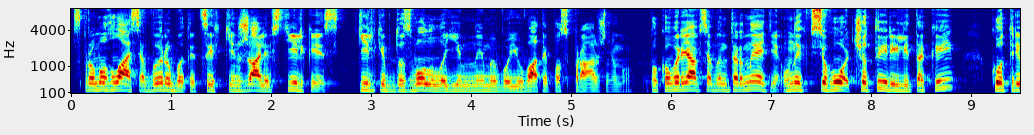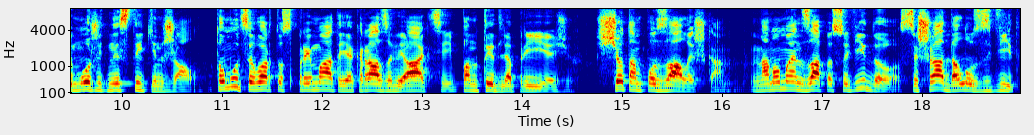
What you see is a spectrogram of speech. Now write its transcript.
спромоглася виробити цих кінжалів стільки, скільки б дозволило їм ними воювати по-справжньому. Поковирявся в інтернеті, у них всього 4 літаки, котрі можуть нести кінжал. Тому це варто сприймати як разові акції, панти для приїжджих. Що там по залишкам? На момент запису відео США дало звіт,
